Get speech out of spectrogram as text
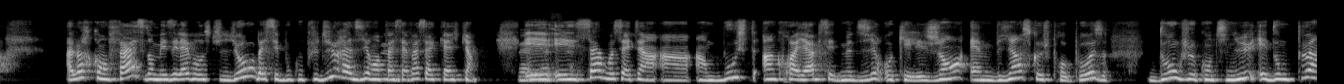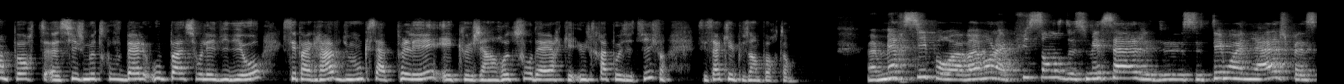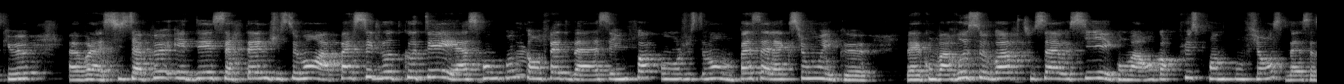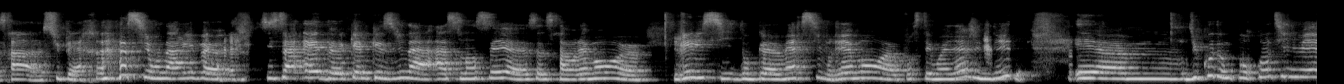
Alors qu'en face, dans mes élèves au studio, bah, c'est beaucoup plus dur à dire en face à face à quelqu'un. et, ça, moi, ça a été un, un boost incroyable, c'est de me dire, OK, les gens aiment bien ce que je propose, donc je continue. Et donc, peu importe euh, si je me trouve belle ou pas sur les vidéos, c'est pas grave, du moment que ça plaît et que j'ai un retour derrière qui est ultra positif, c'est ça qui est le plus important. Bah, merci pour euh, vraiment la puissance de ce message et de ce témoignage parce que euh, voilà, si ça peut aider certaines justement à passer de l'autre côté et à se rendre compte qu'en fait, bah, c'est une fois qu'on justement on passe à l'action et que ben, qu'on va recevoir tout ça aussi et qu'on va encore plus prendre confiance, ben, ça sera euh, super. si on arrive, euh, si ça aide quelques-unes à, à, se lancer, euh, ça sera vraiment réussi. Donc, merci vraiment pour ce témoignage, Ingrid. Et du coup, donc pour continuer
